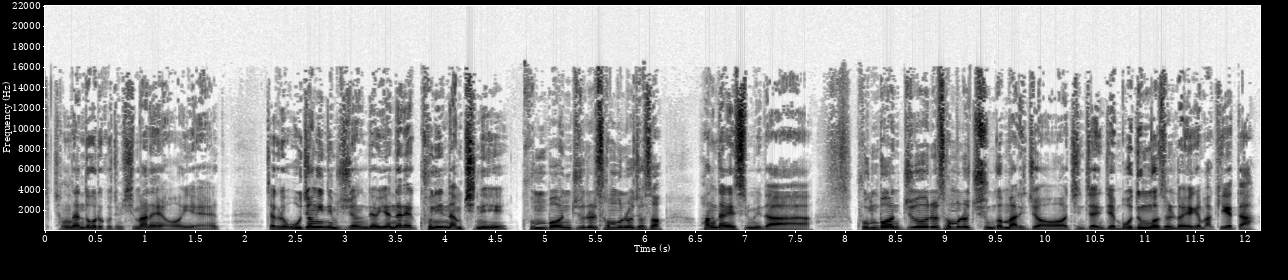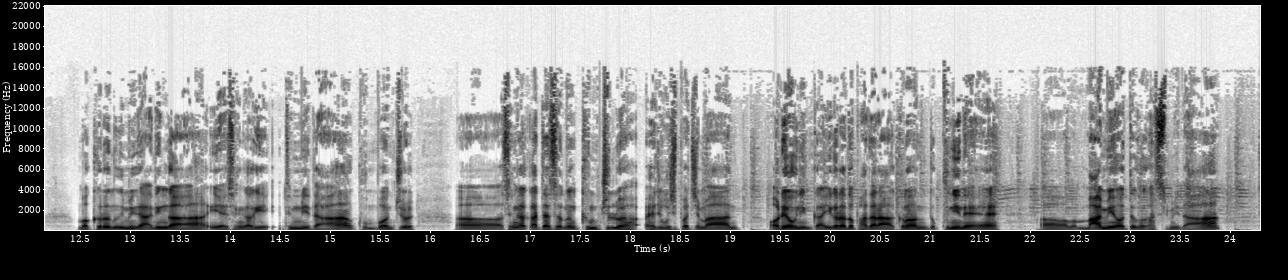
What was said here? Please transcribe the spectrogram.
장난도 그렇고 좀 심하네요. 예. 자, 그럼 오정희님 주셨는데요. 옛날에 군인 남친이 군번주를 선물로 줘서 황당했습니다. 군번주를 선물로 준 건 말이죠. 진짜 이제 모든 것을 너에게 맡기겠다. 뭐 그런 의미가 아닌가 예 생각이 듭니다. 군번줄 어, 생각 같아서는 금줄로 하- 해주고 싶었지만 어려우니까 이거라도 받아라 그런 또 군인의 어, 마음이었던 것 같습니다.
